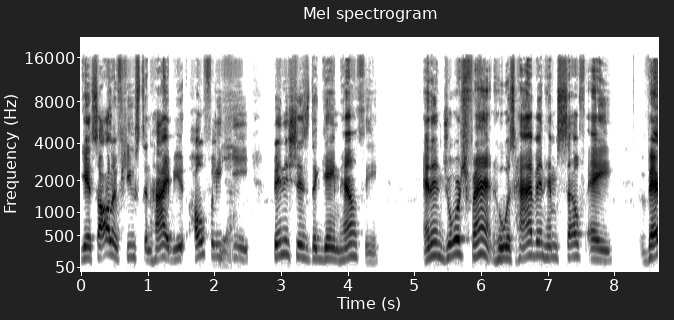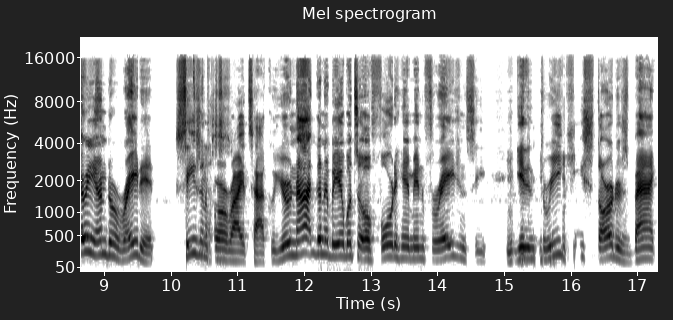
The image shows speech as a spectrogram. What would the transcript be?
gets all of Houston hype. You, hopefully yeah. he finishes the game healthy. And then George Fant, who was having himself a very underrated season yes. for a right tackle. You're not going to be able to afford him in free agency. Getting three key starters back,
